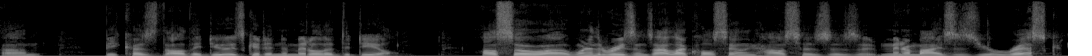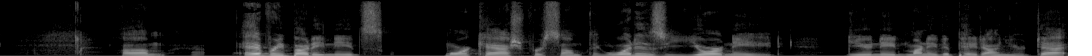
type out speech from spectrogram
um, because all they do is get in the middle of the deal. Also, uh, one of the reasons I like wholesaling houses is it minimizes your risk. Um, everybody needs more cash for something. What is your need? Do you need money to pay down your debt?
